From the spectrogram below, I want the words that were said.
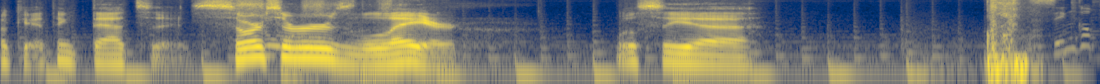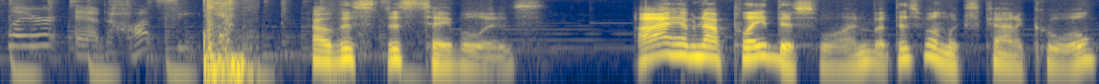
Okay, I think that's it. Sorcerer's Lair. We'll see uh how this this table is. I have not played this one, but this one looks kind of cool.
